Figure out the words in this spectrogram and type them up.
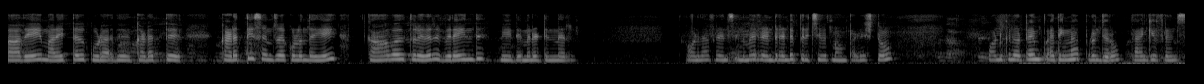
பாதையை மறைத்தல் கூடாது. கடத்து கடத்தி சென்ற குழந்தையை காவல்துறையினர் விரைந்து மீட்டு மிரட்டினர். அவ்வளோதான் ஃப்ரெண்ட்ஸ் இந்த மாதிரி ரெண்டு ரெண்டு பிரித்து நம்ம படிச்சிட்டோம். ஒன்றுக்கு இன்னொரு டைம் பார்த்தீங்கன்னா புரிஞ்சிடும் தேங்க்யூ ஃப்ரெண்ட்ஸ்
